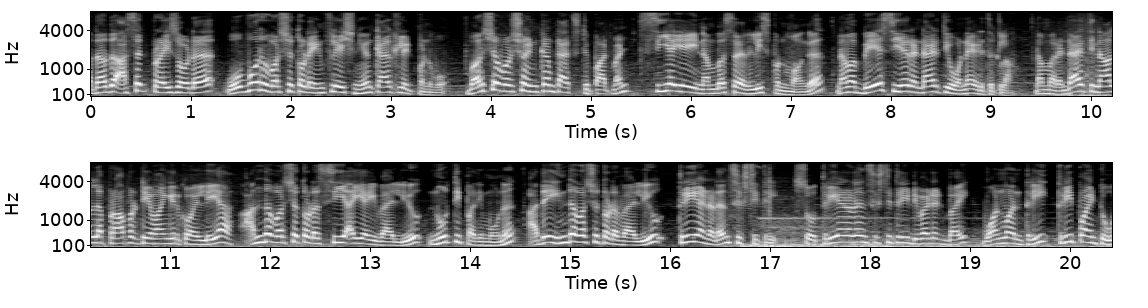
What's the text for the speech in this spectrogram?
அதாவது அசெட் ப்ரைஸோட ஒவ்வொரு வருஷத்தோட இன்ஃப்ளேஷனையும் கால்குலேட் பண்ணுவோம். வருஷ வருஷம் இன்கம் டேக்ஸ் டிபார்ட்மெண்ட் சிஐஐ நம்பர்ஸை ரிலீஸ் பண்ணுவாங்க. நம்ம பேஸ் இயர் ரெண்டாயிரத்தி ஒன்னை எடுத்துக்கலாம். நம்ம ரெண்டாயிரத்தி நாலில் ப்ராப்பர்ட்டியை வாங்கியிருக்கோம் இல்லையா? அந்த வருஷத்தோட சிஐஐ வேல்யூ நூற்றி பதிமூணு அதே இந்த வருஷத்தோட value three hundred and sixty three so three hundred and sixty three divided by one one three three point two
